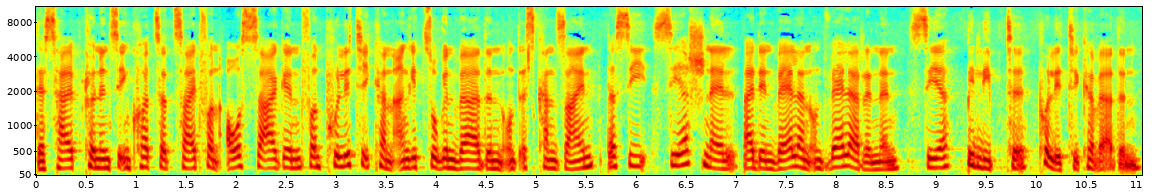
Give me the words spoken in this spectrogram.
Deshalb können sie in kurzer Zeit von Aussagen von Politikern angezogen werden und es kann sein, dass sie sehr schnell bei den Wählern und Wählerinnen sehr beliebte Politiker werden.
